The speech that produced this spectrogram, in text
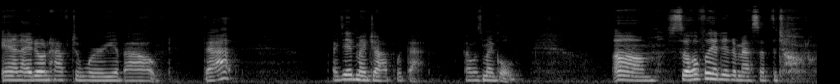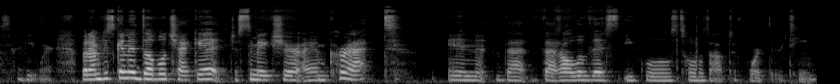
And I don't have to worry about that. I did my job with that. That was my goal. Um, so hopefully I didn't mess up the totals anywhere. But I'm just going to double check it just to make sure I am correct in that, that all of this equals totals out to 413.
